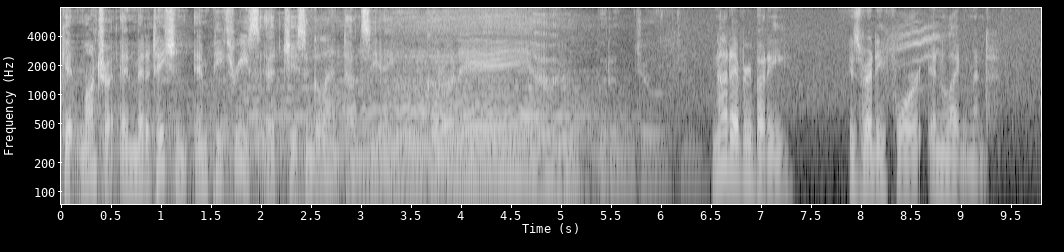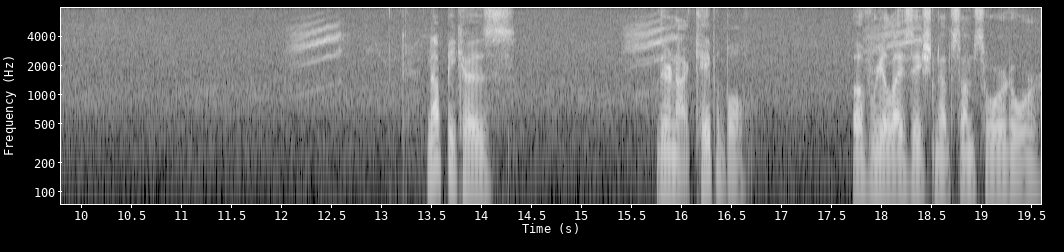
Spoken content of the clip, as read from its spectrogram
Get mantra and meditation MP3s at jasongalant.ca. Not everybody is ready for enlightenment. Not because they're not capable of realization of some sort or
